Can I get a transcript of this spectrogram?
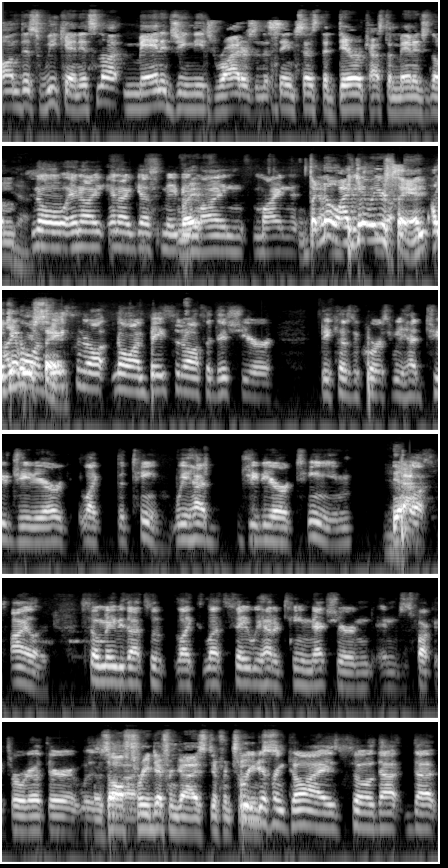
on this weekend, it's not managing these riders in the same sense that Derek has to manage them. Yeah. no, and I and I guess maybe Right. mine mine But no, I get what you're saying. I get know what you're I'm saying. Off, no, I'm basing it off of this year because, of course, we had two GDR, like the team. We had GDR team Yeah. plus Tyler. So maybe that's a, like, let's say we had a team next year and, and just fucking throw it out there. It was, It was all uh, three different guys, different teams. three different guys. So that that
